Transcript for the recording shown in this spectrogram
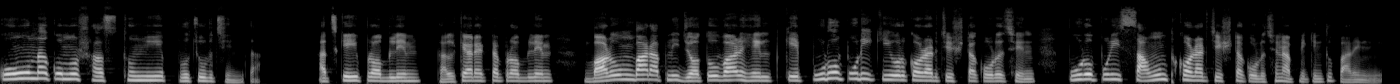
কোনো না কোনো স্বাস্থ্য নিয়ে প্রচুর চিন্তা। আজকে এই প্রবলেম কালকে আর একটা প্রবলেম বারংবার আপনি যতবার হেলথকে পুরোপুরি কিওর করার চেষ্টা করেছেন, পুরোপুরি সাউন্ড করার চেষ্টা করেছেন, আপনি কিন্তু পারেননি।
